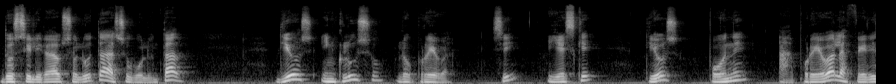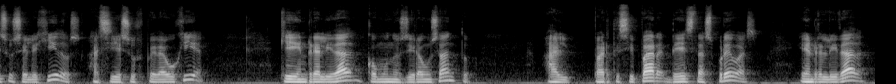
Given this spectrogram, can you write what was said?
docilidad absoluta a su voluntad. Dios incluso lo prueba, ¿sí? Y es que Dios pone a prueba la fe de sus elegidos, así es su pedagogía, que en realidad, como nos dirá un santo, al participar de estas pruebas, en realidad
